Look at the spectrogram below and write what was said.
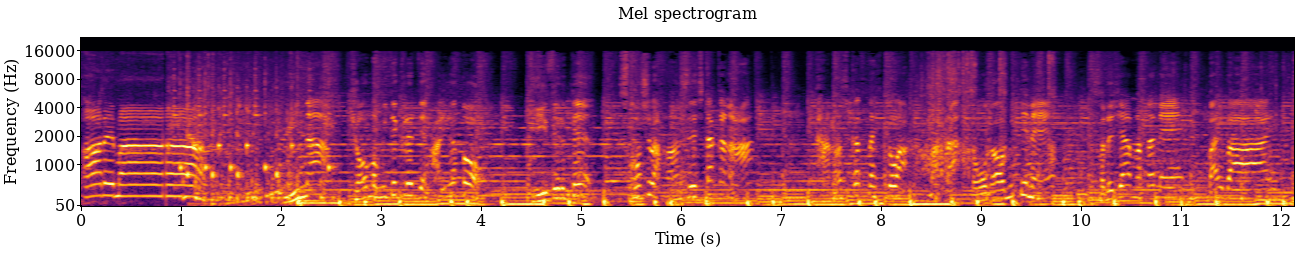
あれまー。みんな今日も見てくれてありがとう。ディーゼル10少しは反省したかな。楽しかった人はまた動画を見てね。それじゃあまたね。バイバイ。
